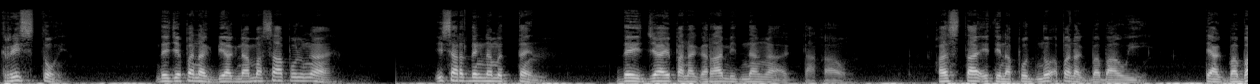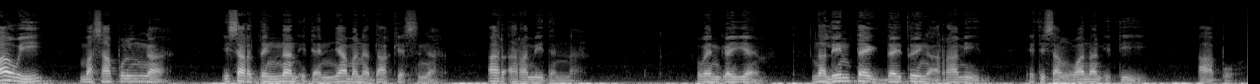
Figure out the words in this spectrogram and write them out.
Kristo. Dayjay pa nagbiag na masapol nga isardeng namutten. Dayjay panagaramid na nga agtakaw. Kasta itinapudno a panagbabawi. Ti agbabawi masapol nga isardeng nan iti anyaman na dakes nga ar aramidan na. Wen gayem, nalinteg dayto yung aramid, iti sangwanan iti apo.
